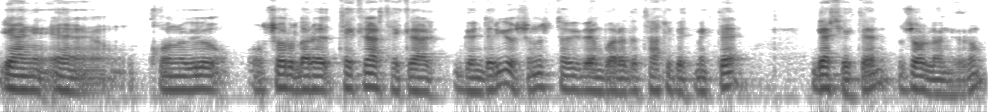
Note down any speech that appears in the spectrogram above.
yani e, konuyu, o soruları tekrar tekrar gönderiyorsunuz. Tabii ben bu arada takip etmekte gerçekten zorlanıyorum.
